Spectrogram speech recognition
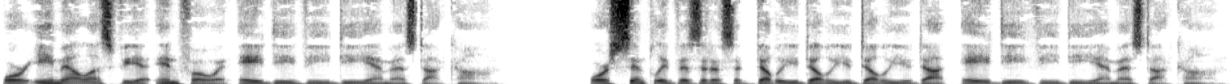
Or email us via info at advdms.com. Or simply visit us at www.advdms.com.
